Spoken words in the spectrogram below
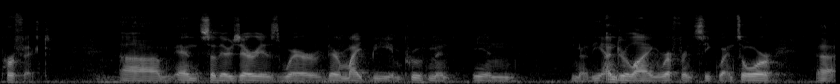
perfect. Um, And so there's areas where there might be improvement in, you know, the underlying reference sequence, or uh,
